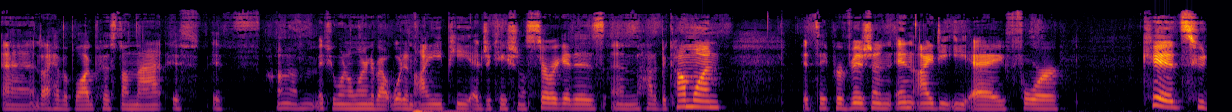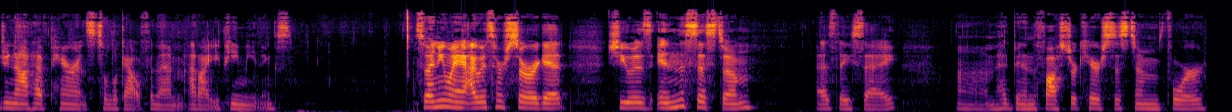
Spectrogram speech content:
And I have a blog post on that if, if, um, if you want to learn about what an IEP educational surrogate is and how to become one. It's a provision in IDEA for kids who do not have parents to look out for them at IEP meetings. So, anyway, I was her surrogate. She was in the system, as they say, um, had been in the foster care system for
